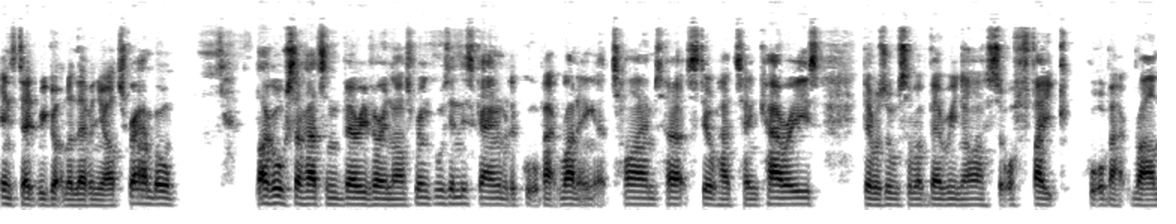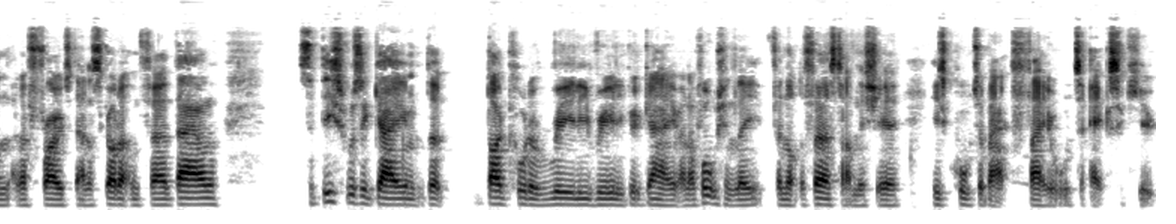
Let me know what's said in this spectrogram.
Instead, we got an 11 yard scramble. Doug also had some very, very nice wrinkles in this game with the quarterback running at times. Hurt still had 10 carries. There was also a very nice sort of fake quarterback run and a throw to Dallas Goedert on third down. So this was a game that Doug called a really, really good game. And unfortunately, for not the first time this year, his quarterback failed to execute.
